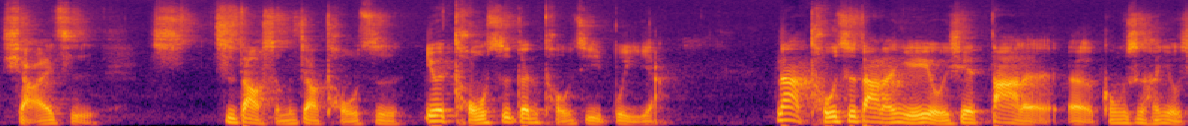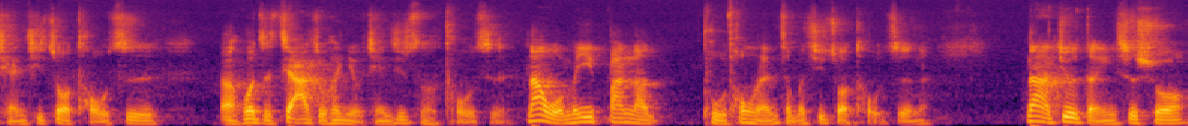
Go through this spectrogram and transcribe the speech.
小孩子知道什么叫投资，因为投资跟投机不一样。那投资当然也有一些大的呃公司很有钱去做投资，呃或者家族很有钱去做投资。那我们一般呢普通人怎么去做投资呢？那就等于是说。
